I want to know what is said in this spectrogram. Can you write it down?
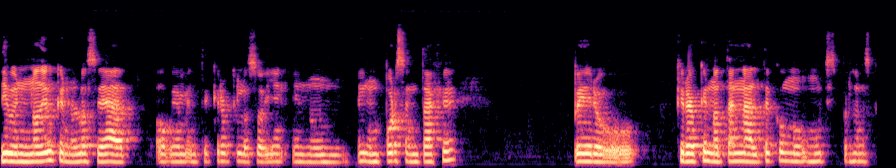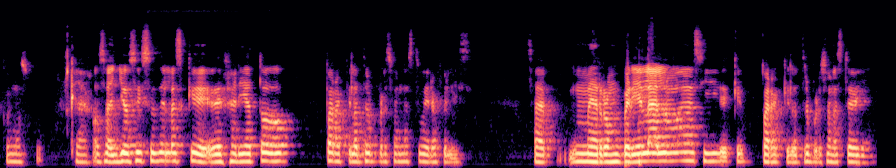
digo, no digo que no lo sea, obviamente creo que lo soy en, un, en un porcentaje, pero creo que no tan alto como muchas personas que conozco. O sea, yo sí soy de las que dejaría todo para que la otra persona estuviera feliz. O sea, me rompería el alma así de que para que la otra persona esté bien.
